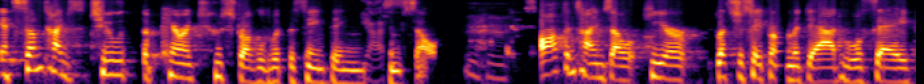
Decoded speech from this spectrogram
It's sometimes to the parent who struggled with the same thing Yes. himself. Hmm Oftentimes I'll hear, let's just say from a dad who will say,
